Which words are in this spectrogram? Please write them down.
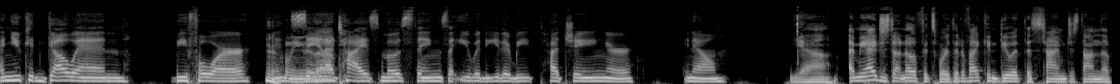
And you could go in before and Clean it up. sanitize most things that you would either be touching or, you know, Yeah. I mean, I just don't know if it's worth it if I can do it this time just on the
